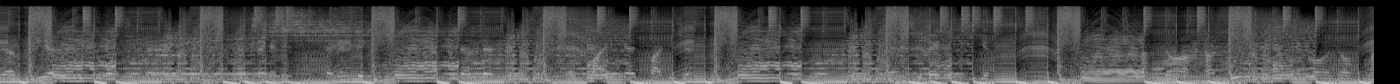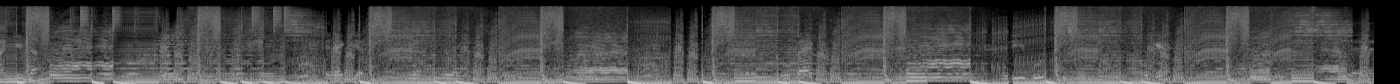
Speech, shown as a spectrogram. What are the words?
and you have really need to and, and second second thing tell that that wipe partition then select yes I'm not, doing this because of my data. Select yes. Like this. Go back. Reboot system. Okay? And then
